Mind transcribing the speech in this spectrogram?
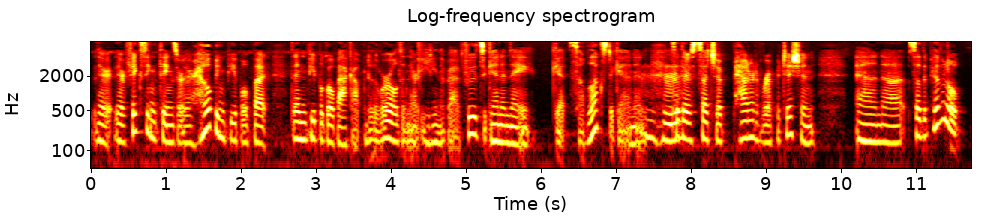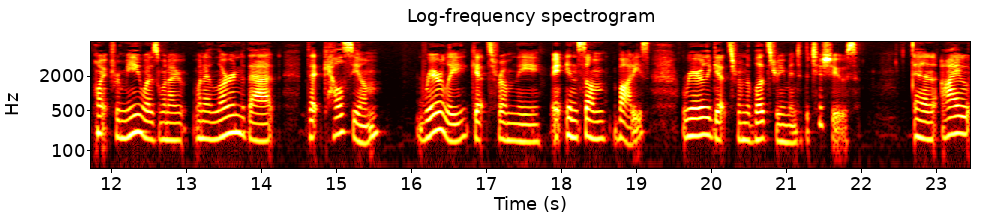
they're they're fixing things or they're helping people, but then people go back out into the world and they're eating their bad foods again, and they get subluxed again, and mm-hmm. so there's such a pattern of repetition. And uh, so the pivotal point for me was when I when I learned that that calcium rarely gets from the in some bodies rarely gets from the bloodstream into the tissues. And i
